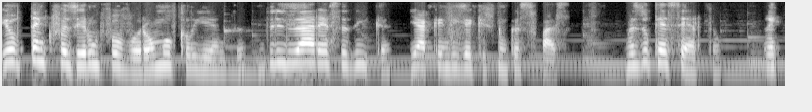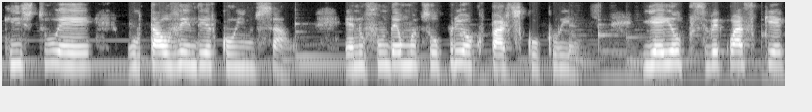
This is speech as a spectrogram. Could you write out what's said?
eu tenho que fazer um favor ao meu cliente de lhe dar essa dica. E há quem diga que isto nunca se faz. Mas o que é certo é que isto é o tal vender com emoção. É, no fundo, é uma pessoa preocupar-se com o cliente. E é ele perceber quase que é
